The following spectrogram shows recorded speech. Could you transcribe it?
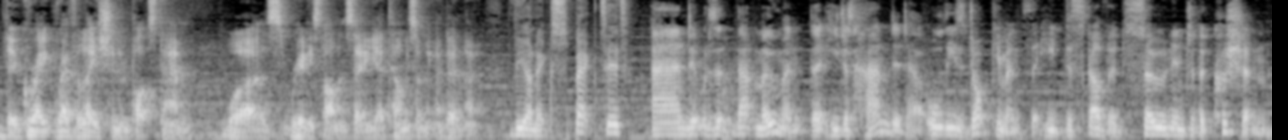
the great revelation in Potsdam was really Stalin saying, Yeah, tell me something I don't know. The unexpected, And it was at that moment that he just handed her all these documents that he'd discovered sewn into the cushion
